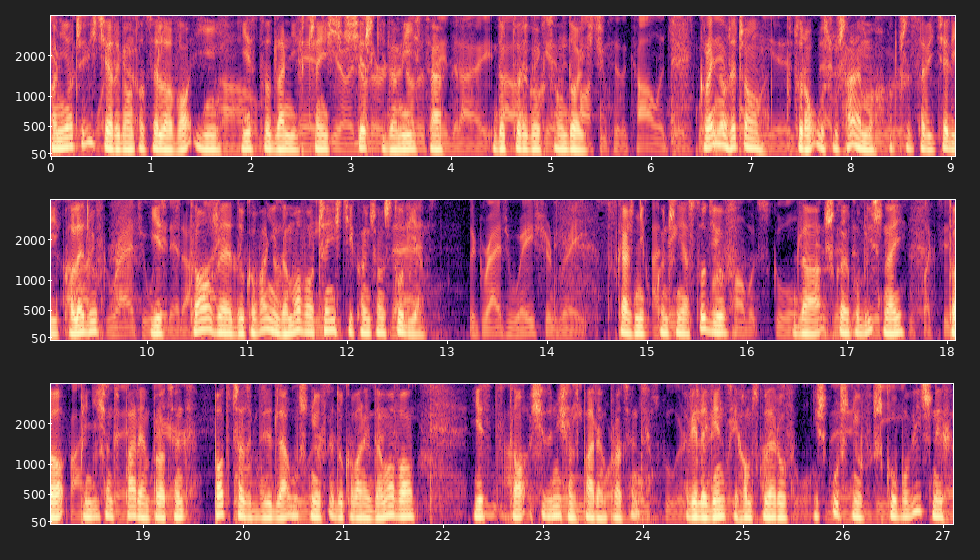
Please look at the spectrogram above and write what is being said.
Oni oczywiście robią to celowo i jest to dla nich część ścieżki do miejsca, do którego chcą dojść. Kolejną rzeczą, którą usłyszałem od przedstawicieli koledżów, jest to, że edukowanie domowo częściej kończą studia. Wskaźnik ukończenia studiów dla szkoły publicznej to 50 parę procent, podczas gdy dla uczniów edukowanych domowo jest to 70 parę procent. Wiele więcej homeschoolerów niż uczniów szkół publicznych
